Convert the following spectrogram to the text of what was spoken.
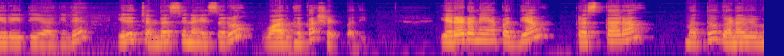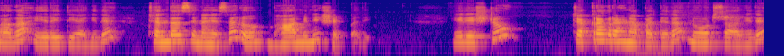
ಈ ರೀತಿಯಾಗಿದೆ. ಇದು ಛಂದಸ್ಸಿನ ಹೆಸರು ವಾರ್ಧಕ ಷಟ್ಪದಿ. ಎರಡನೆಯ ಪದ್ಯ ಪ್ರಸ್ತಾರ ಮತ್ತು ಗಣ ವಿಭಾಗ ಈ ರೀತಿಯಾಗಿದೆ. ಛಂದಸ್ಸಿನ ಹೆಸರು ಭಾಮಿನಿ ಷಟ್ಪದಿ. ಇದಿಷ್ಟು ಚಕ್ರಗ್ರಹಣ ಪದ್ಯದ ನೋಟ್ಸ್ ಆಗಿದೆ.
